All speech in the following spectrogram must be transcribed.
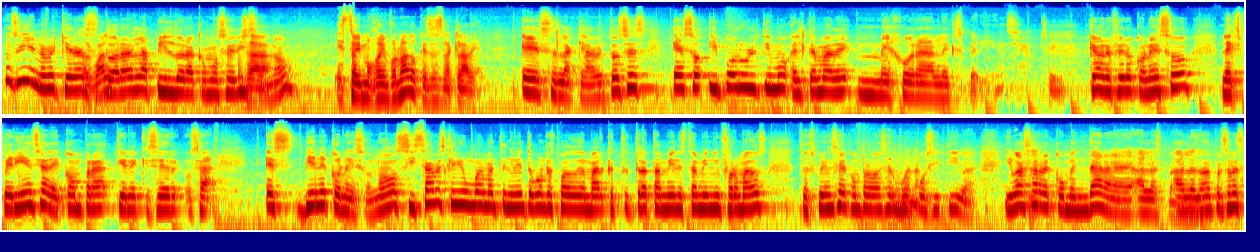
Pues sí, no me quieras dorar la píldora, como se O dice, sea, ¿no? Estoy mejor informado, que esa es la clave. Esa es la clave. Entonces, eso. Y por último, el tema de mejorar la experiencia. Sí. ¿Qué me refiero con eso? La experiencia de compra tiene que ser, o sea, es, viene con eso, ¿no? Si sabes que hay un buen mantenimiento, buen respaldo de marca, te tratan bien, están bien informados, tu experiencia de compra va a ser muy positiva. Y vas a recomendar a, a las, a las demás personas,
